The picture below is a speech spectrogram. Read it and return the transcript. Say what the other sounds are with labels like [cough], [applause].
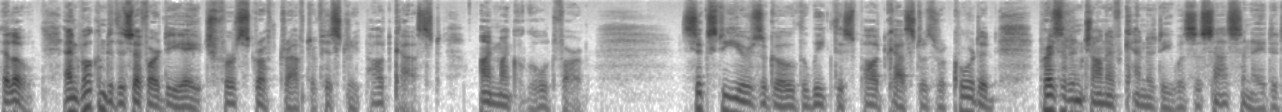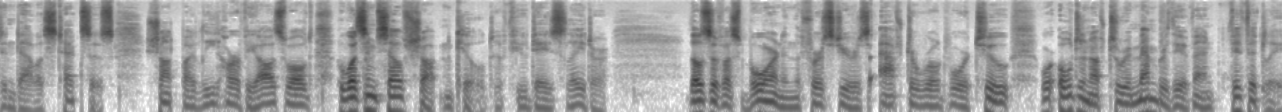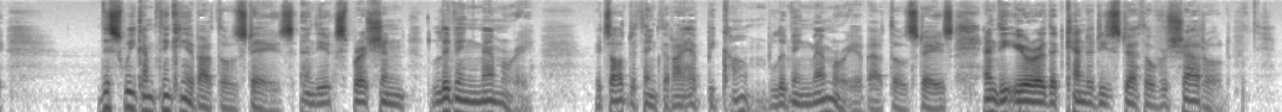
Hello, and welcome to this FRDH First Rough Draft of History podcast. I'm Michael Goldfarb. Sixty years ago, the week this podcast was recorded, President John F. Kennedy was assassinated in Dallas, Texas, shot by Lee Harvey Oswald, who was himself shot and killed a few days later. Those of us born in the first years after World War II were old enough to remember the event vividly this week I'm thinking about those days and the expression living memory. It's odd to think that I have become living memory about those days and the era that Kennedy's death overshadowed.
